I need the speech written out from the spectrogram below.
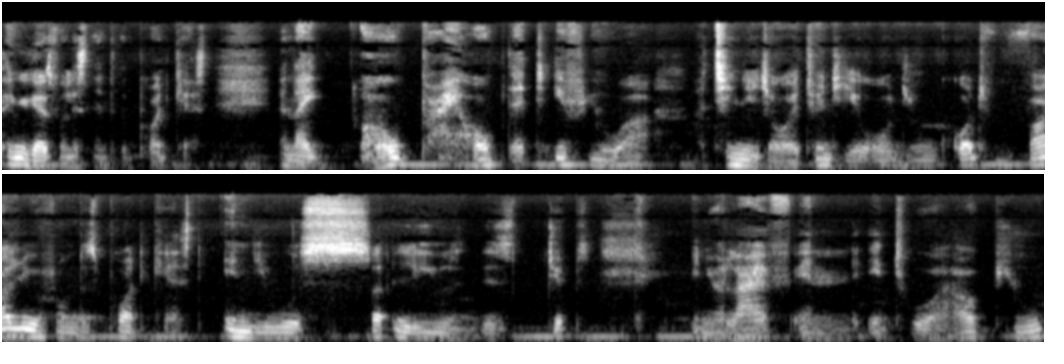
Thank you guys for listening to the podcast. And I hope, I hope that if you are a teenager or a 20 year old, you got value from this podcast and you will certainly use these tips in your life and it will help you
